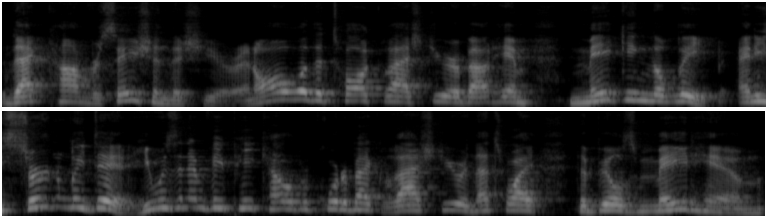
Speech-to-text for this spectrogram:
that conversation this year. And all of the talk last year about him making the leap, and he certainly did. He was an MVP caliber quarterback last year, and that's why the Bills made him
